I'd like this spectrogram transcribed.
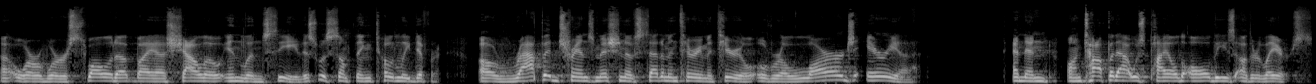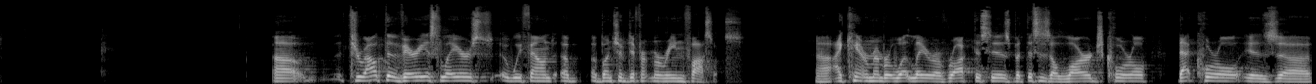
uh, or were swallowed up by a shallow inland sea. This was something totally different a rapid transmission of sedimentary material over a large area. And then on top of that was piled all these other layers. Uh, throughout the various layers, we found a, a bunch of different marine fossils. Uh, I can't remember what layer of rock this is, but this is a large coral. That coral is uh,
